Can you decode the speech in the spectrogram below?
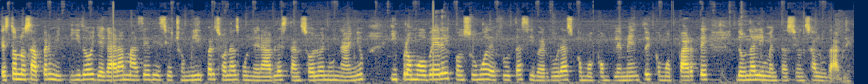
Esto nos ha permitido llegar a más de 18 mil personas vulnerables tan solo en un año y promover el consumo de frutas y verduras como complemento y como parte de una alimentación saludable.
